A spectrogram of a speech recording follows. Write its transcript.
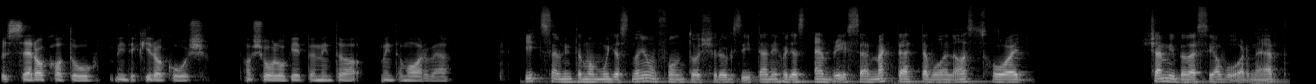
összerakható, mint egy kirakós, hasonlóképpen, mint a, mint a Marvel. Itt szerintem amúgy azt nagyon fontos rögzíteni, hogy az Embracer megtette volna azt, hogy semmibe veszi a Warnert,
